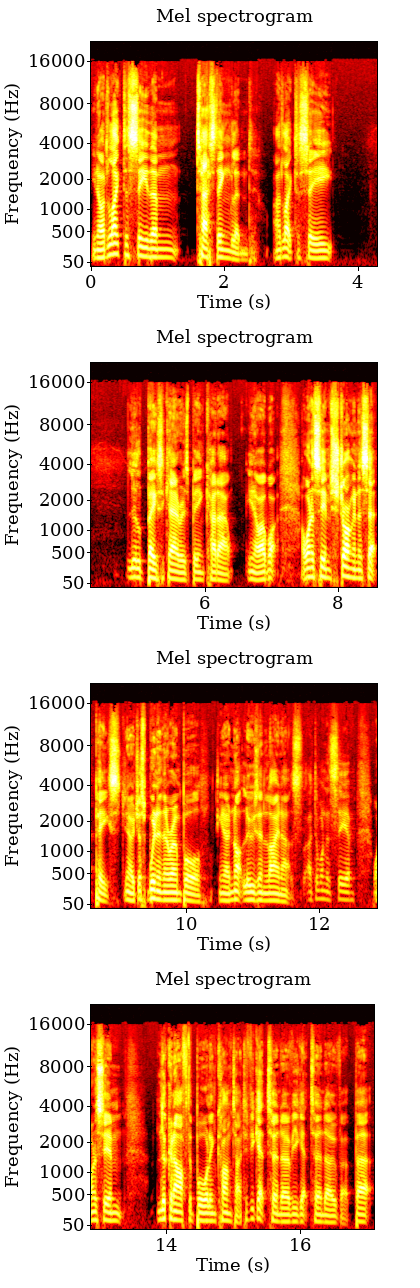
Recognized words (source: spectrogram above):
You know, I'd like to see them test England. I'd like to see little basic areas being cut out. You know, I want I want to see them strong in a set piece. You know, just winning their own ball. You know, not losing lineouts. I don't want to see them. I want to see them looking after the ball in contact. If you get turned over, you get turned over. But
